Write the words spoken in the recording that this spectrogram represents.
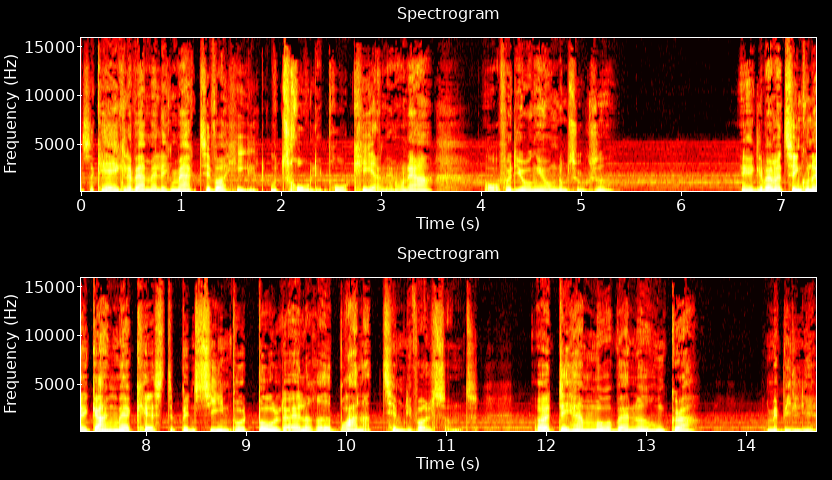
så kan jeg ikke lade være med at lægge mærke til, hvor helt utrolig provokerende hun er over for de unge i ungdomshuset. Jeg kan ikke lade være med at tænke, hun er i gang med at kaste benzin på et bål, der allerede brænder temmelig voldsomt. Og at det her må være noget, hun gør med vilje.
